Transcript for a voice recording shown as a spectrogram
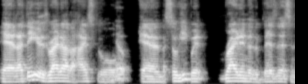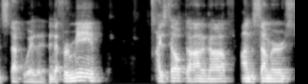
And I think he was right out of high school. Yep. And so he went right into the business and stuck with it. And for me, I just helped on and off on the summers,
